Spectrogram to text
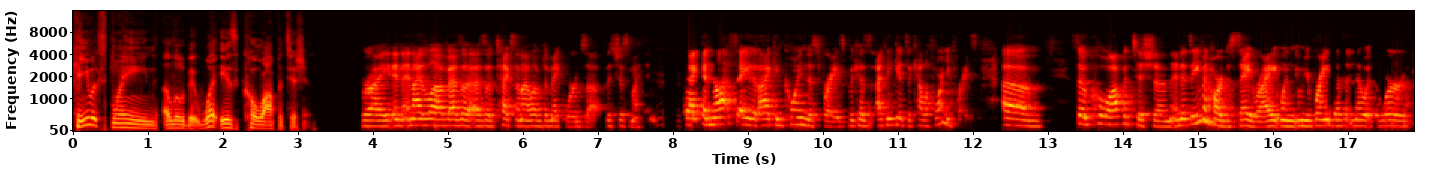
can you explain a little bit what is co-opetition Right. And and I love as a as a Texan, I love to make words up. It's just my thing. But I cannot say that I can coin this phrase because I think it's a California phrase. Um, so co-opetition, and it's even hard to say, right? When when your brain doesn't know it's a word.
